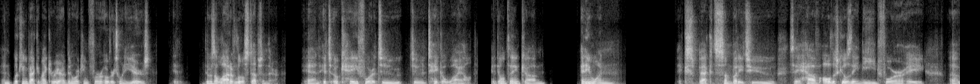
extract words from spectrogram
And looking back at my career, I've been working for over 20 years. It, there was a lot of little steps in there, and it's okay for it to to take a while. I don't think um, anyone expects somebody to say have all the skills they need for a, a,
